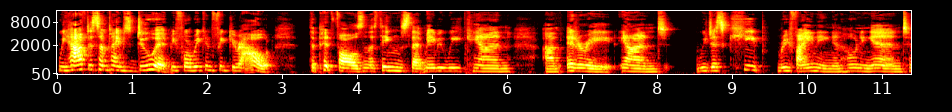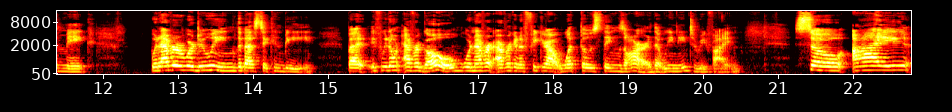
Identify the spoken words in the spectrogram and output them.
We have to sometimes do it before we can figure out the pitfalls and the things that maybe we can um, iterate and we just keep refining and honing in to make whatever we're doing the best it can be. But if we don't ever go, we're never ever going to figure out what those things are that we need to refine. So I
